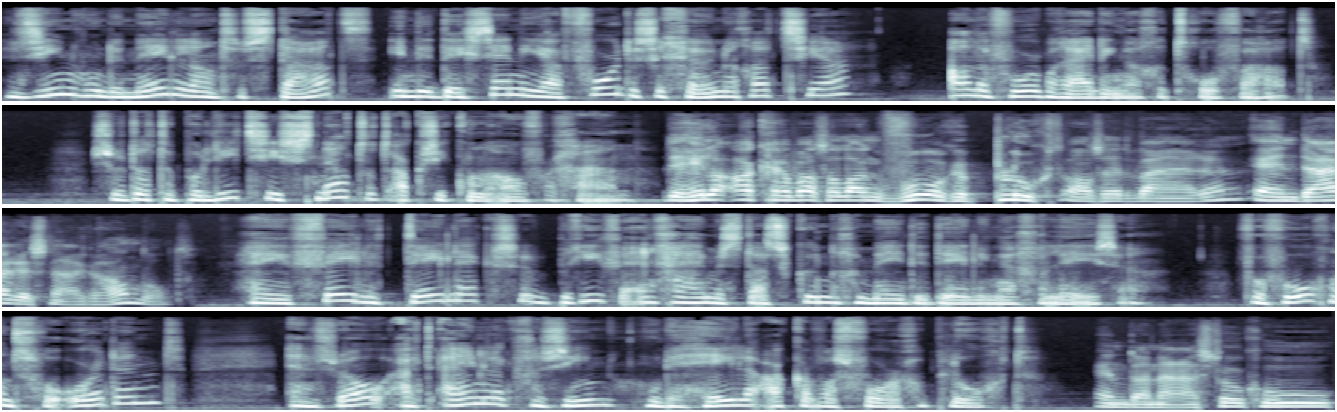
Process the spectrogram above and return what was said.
zien hoe de Nederlandse staat in de decennia voor de Zigeunerrazzia alle voorbereidingen getroffen had zodat de politie snel tot actie kon overgaan. De hele akker was al lang voorgeploegd, als het ware, en daar is naar gehandeld. Hij heeft vele telexen, brieven en geheime staatskundige mededelingen gelezen, vervolgens geordend en zo uiteindelijk gezien hoe de hele akker was voorgeploegd. En daarnaast ook hoe,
